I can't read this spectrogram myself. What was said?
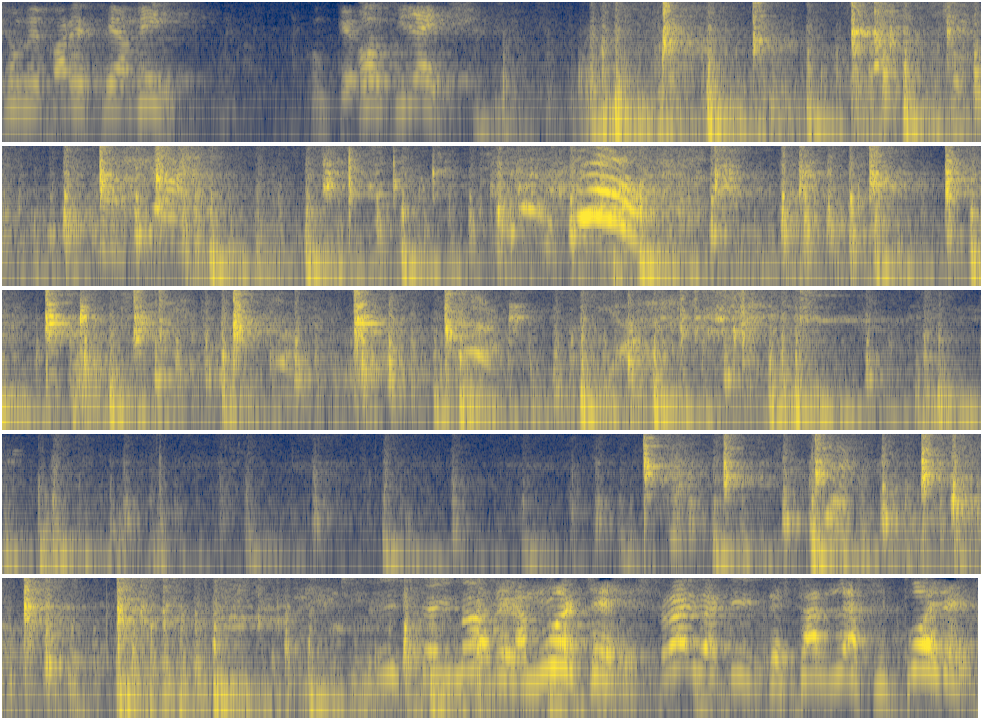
Eso me parece a mí. Con que vos diréis. ¡La de la muerte! ¡Trae aquí! ¡Besadla si puede!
